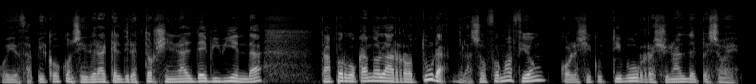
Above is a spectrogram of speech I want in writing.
Ovidio Zapico considera que el director general de Vivienda está provocando la rotura de la subformación con el Ejecutivo Regional del PSOE.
